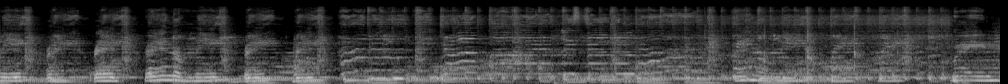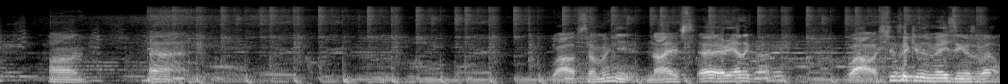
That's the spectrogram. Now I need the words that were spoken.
Me, rain, rain, rain on me, rain, rain. Rain on me, rain, rain. On. Wow, so many knives. Hey, Ariana Grande. Wow, she's looking amazing as well.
